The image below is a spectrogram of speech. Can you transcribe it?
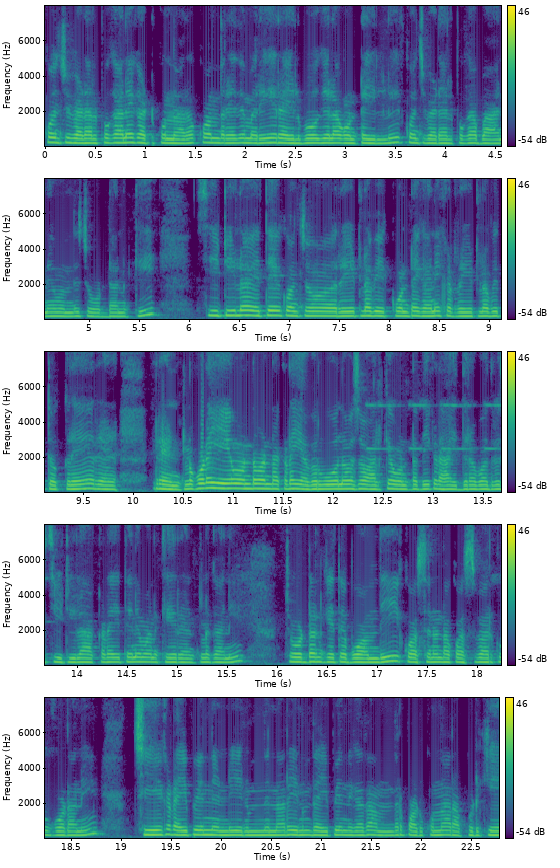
కొంచెం వెడల్పుగానే కట్టుకున్నారు. కొందరు అయితే మరీ రైలు బోగిలాగా ఉంటాయి ఇల్లు కొంచెం వెడల్పుగా బాగానే ఉంది చూడడానికి. సిటీలో అయితే కొంచెం రేట్లు అవి ఎక్కువ ఉంటాయి కానీ ఇక్కడ రేట్లు అవి తక్కువే. రె- రెంట్లు కూడా ఏమి ఉండవండి అక్కడ. ఎవరు ఓన్ హౌస్ వాళ్ళకే ఉంటుంది. ఇక్కడ హైదరాబాద్లో సిటీలో అక్కడ అయితేనే మనకి రెంట్లు కానీ చూడడానికి అయితే బాగుంది కొస్త నుండి కొస్త వరకు కూడాని చీకటి అయిపోయిందండి. ఎనిమిదిన్నర ఎనిమిది అయిపోయింది కదా అందరు పడుకున్నారు అప్పటికే.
